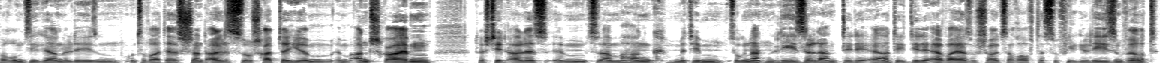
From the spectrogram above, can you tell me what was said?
warum sie gerne lesen und so weiter. Es stand alles, so schreibt er hier im, im Anschreiben, da steht alles im Zusammenhang mit dem sogenannten Leseland DDR. Die DDR war ja so stolz darauf, dass so viel gelesen wird.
